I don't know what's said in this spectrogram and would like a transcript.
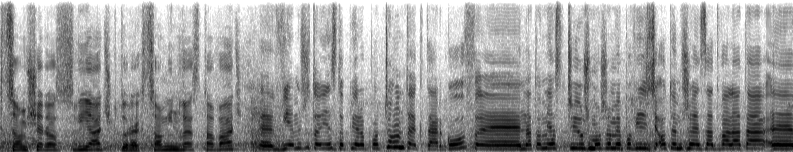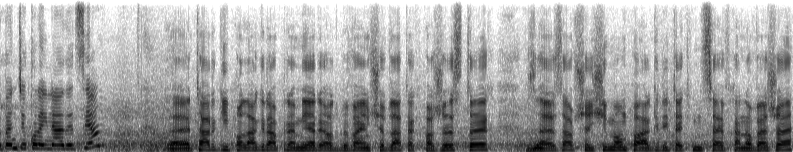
chcą się rozwijać, które chcą inwestować. E, Wiem, że to jest dopiero początek targów, e, natomiast czy już możemy powiedzieć o tym, że za dwa lata e, będzie kolejna edycja? E, Targi Polagra Premiery odbywają się w latach parzystych, e, zawsze zimą po Agritechnice w Hanowerze,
